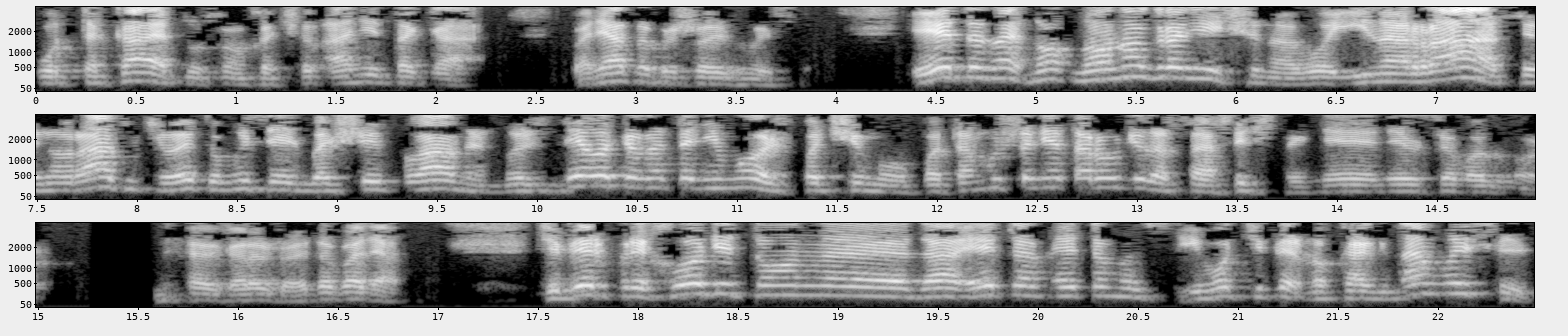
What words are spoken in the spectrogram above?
Вот такая, то, что он хотел, а не такая. Понятно пришло из мысли. И это, но, но оно ограничено. И на раз, и на раз у человека мысли есть большие планы, но сделать он это не может. Почему? Потому что нет орудий достаточно, не, не все возможно. Хорошо, это понятно. Теперь приходит он, э, да, это, это мысль. И вот теперь, но когда мысль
